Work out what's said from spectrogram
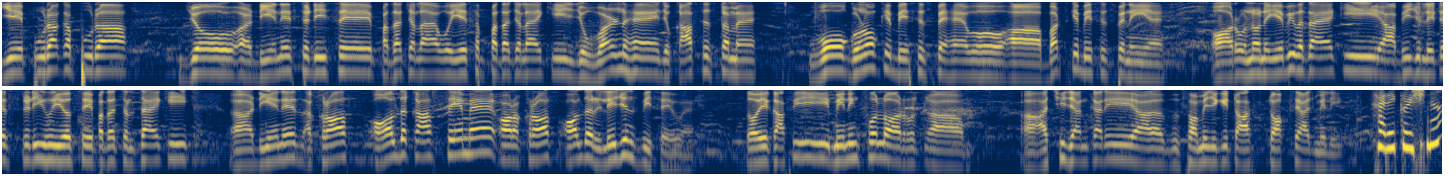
ये पूरा का पूरा जो डीएनए स्टडी से पता चला है, वो ये सब पता चला है कि जो वर्ण है, जो कास्ट सिस्टम है, वो गुणों के बेसिस पे है, वो बर्थ के बेसिस पे नहीं है। और उन्होंने ये भी बताया कि अभी जो लेटेस्ट स्टडी हुई है उससे पता चलता है कि D N A across all the caste same है और अक्रॉस ऑल द रिलीजन्स भी सेम है तो ये काफ़ी मीनिंगफुल और आ, आ, अच्छी जानकारी आ, स्वामी जी की टॉक से आज मिली हरे Krishna.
